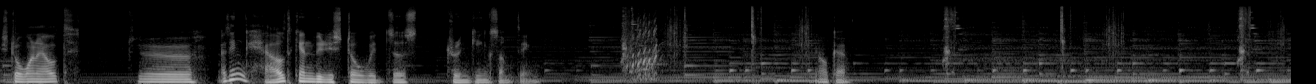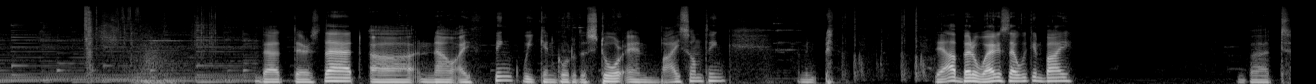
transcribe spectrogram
restore one health i think health can be restored with just drinking something. Okay that there's that. Uh now i think we can go to the store and buy something. I mean there are better wagons that we can buy. But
